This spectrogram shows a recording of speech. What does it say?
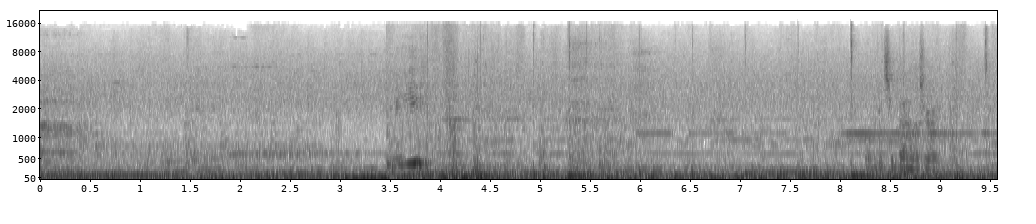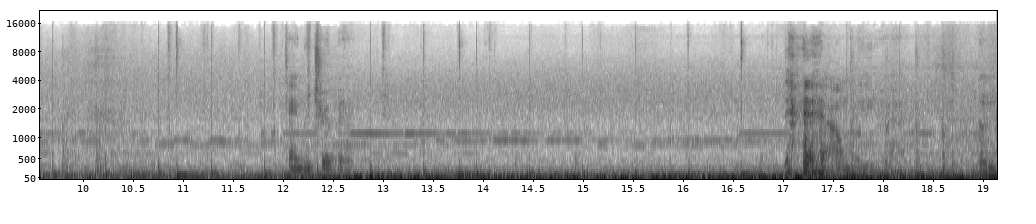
Uh, me? Get your balance right. Can't be tripping. Weak, man. Mm.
